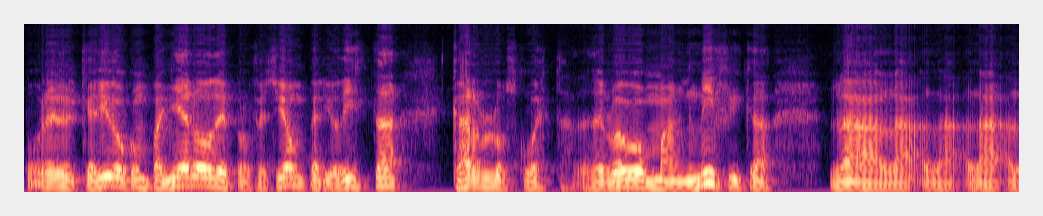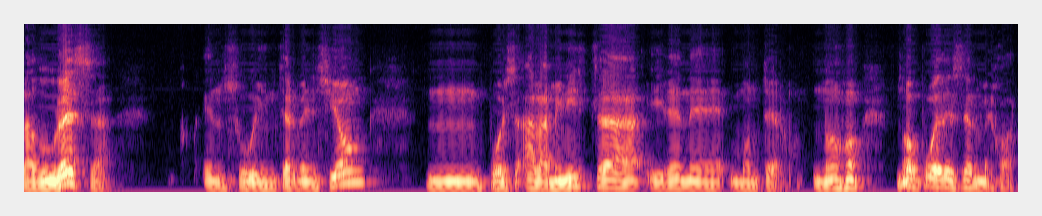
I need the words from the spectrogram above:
por el querido compañero de profesión periodista Carlos Cuesta. Desde luego magnífica la, la dureza en su intervención pues a la ministra Irene Montero. No, no puede ser mejor.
